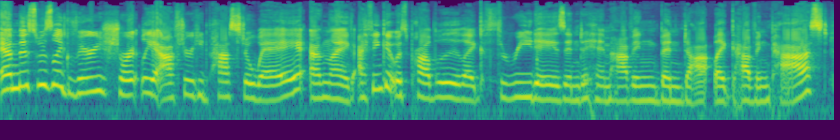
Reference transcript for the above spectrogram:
And this was like very shortly after he'd passed away, and like I think it was probably like three days into him having been like having passed.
